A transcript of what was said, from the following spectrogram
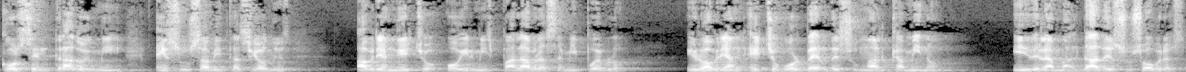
concentrado en mí, en sus habitaciones, habrían hecho oír mis palabras a mi pueblo y lo habrían hecho volver de su mal camino y de la maldad de sus obras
